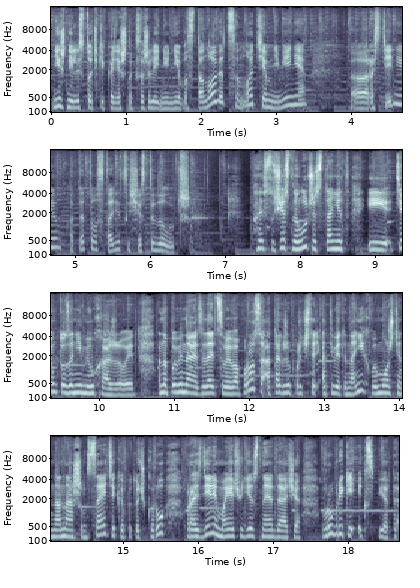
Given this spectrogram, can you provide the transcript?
Нижние листочки, конечно, к сожалению, не восстановятся, но тем не менее э, растению от этого станет существенно лучше. существенно лучше станет и тем, кто за ними ухаживает. Напоминаю, задать свои вопросы, а также прочитать ответы на них вы можете на нашем сайте kp.ru в разделе «Моя чудесная дача» в рубрике «Эксперты».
